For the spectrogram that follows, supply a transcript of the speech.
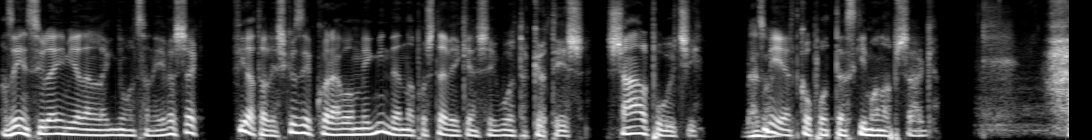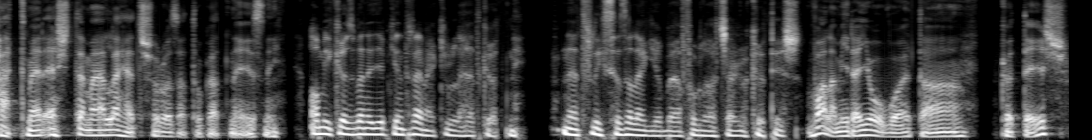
Az én szüleim jelenleg 80 évesek, Fiatal és középkorában még mindennapos tevékenység volt a kötés. Sálpulcsi. Bezony. Miért kopott ez ki manapság? Hát, mert este már lehet sorozatokat nézni. Ami közben egyébként remekül lehet kötni. Netflixhez a legjobb elfoglaltság a kötés. Valamire jó volt a kötés,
